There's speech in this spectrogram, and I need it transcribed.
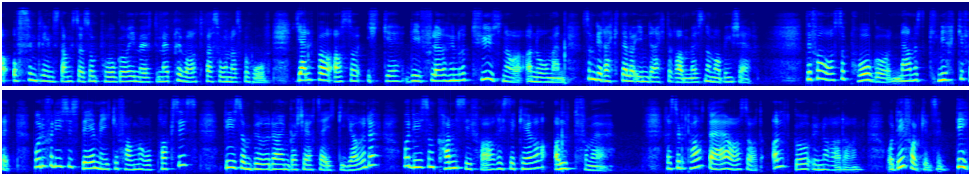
av offentlige instanser som pågår i møte med privatpersoners behov, hjelper altså ikke de flere hundre tusener av nordmenn som direkte eller indirekte rammes når mobbing skjer. Det får også pågå nærmest knirkefritt, både fordi systemet ikke fanger opp praksis, de som burde ha engasjert seg, ikke gjør det, og de som kan si fra, risikerer altfor mye. Resultatet er altså at alt går under radaren. Og det, folkens, det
